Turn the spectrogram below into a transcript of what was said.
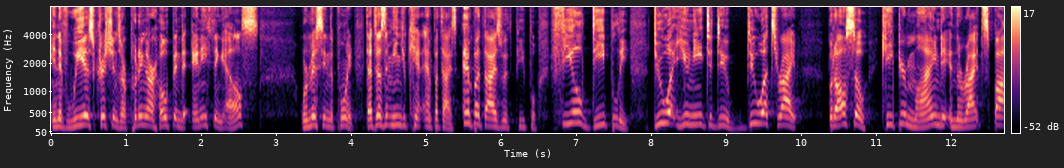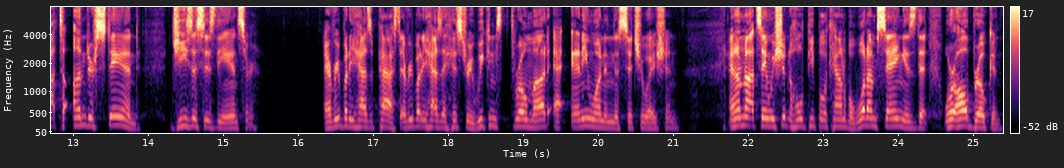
And if we as Christians are putting our hope into anything else, we're missing the point. That doesn't mean you can't empathize. Empathize with people. Feel deeply. Do what you need to do. Do what's right. But also keep your mind in the right spot to understand Jesus is the answer. Everybody has a past, everybody has a history. We can throw mud at anyone in this situation. And I'm not saying we shouldn't hold people accountable. What I'm saying is that we're all broken.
